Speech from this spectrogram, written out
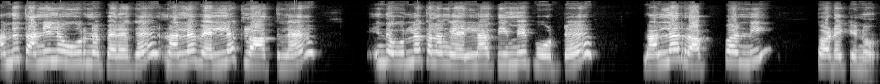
அந்த தண்ணியில் ஊறின பிறகு நல்ல வெள்ளை கிளாத்தில் இந்த உருளைக்கிழங்கு எல்லாத்தையுமே போட்டு நல்லா ரப் பண்ணி துடைக்கணும்.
